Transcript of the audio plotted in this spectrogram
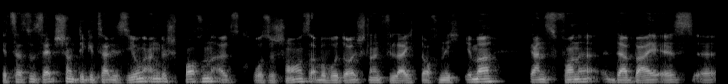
Jetzt hast du selbst schon Digitalisierung angesprochen als große Chance, aber wo Deutschland vielleicht doch nicht immer ganz vorne dabei ist, äh,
